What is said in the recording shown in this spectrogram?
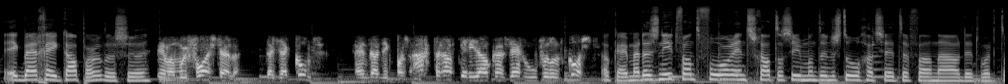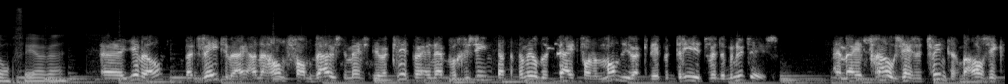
ik ben geen kapper, dus... eh, Nee, maar moet je je voorstellen dat jij komt en dat ik pas achteraf tegen jou kan zeggen hoeveel het kost. Oké, maar dat is niet van tevoren in te schatten als iemand in de stoel gaat zitten van... nou, dit wordt het ongeveer... eh. Eh, jawel, dat weten wij aan de hand van duizenden mensen die we knippen. En hebben we gezien dat de gemiddelde tijd van een man die we knippen 23 minuten is. En bij een vrouw 26. Maar als ik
